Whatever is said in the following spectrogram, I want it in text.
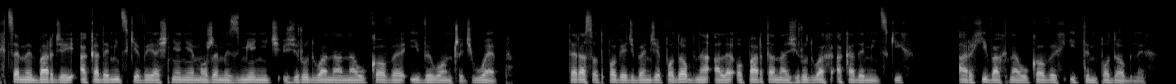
chcemy bardziej akademickie wyjaśnienie, możemy zmienić źródła na naukowe i wyłączyć web. Teraz odpowiedź będzie podobna, ale oparta na źródłach akademickich, archiwach naukowych i tym podobnych.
